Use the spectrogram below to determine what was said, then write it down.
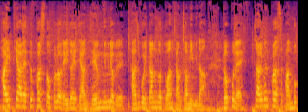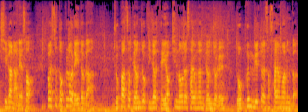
high PRF 펄스 도플러 레이더에 대한 대응 능력을 가지고 있다는 것 또한 장점입니다. 덕분에 짧은 펄스 반복 시간 안에서 펄스 도플러 레이더가 주파수 변조 기저 대역 신호를 사용한 변조를 높은 밀도에서 사용하는 것,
